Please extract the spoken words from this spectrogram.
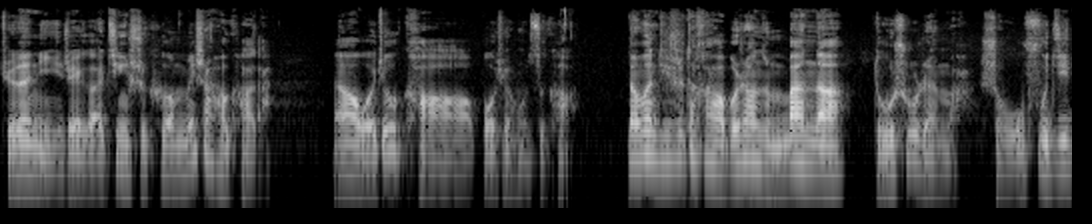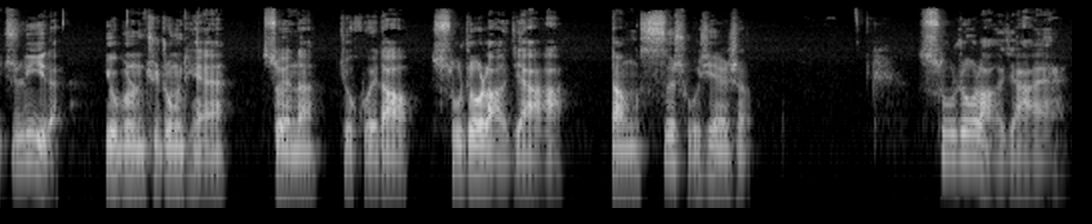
觉得你这个进士科没啥好考的，然后我就考博学宏词科。那问题是，他考不上怎么办呢？读书人嘛，手无缚鸡之力的，又不能去种田，所以呢，就回到苏州老家啊，当私塾先生。苏州老家哎，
